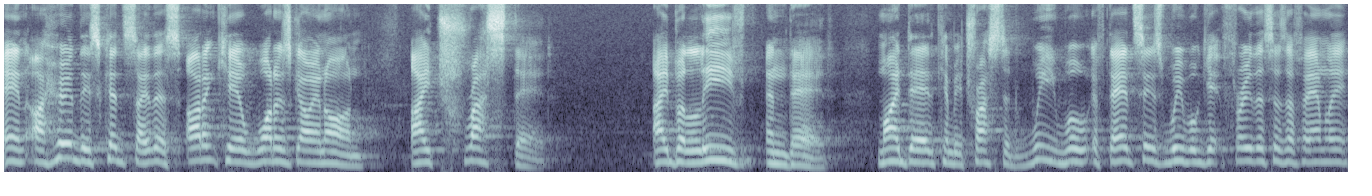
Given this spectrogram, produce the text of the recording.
and I heard these kids say this I don't care what is going on, I trust dad. I believe in dad. My dad can be trusted. We will, if dad says we will get through this as a family,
